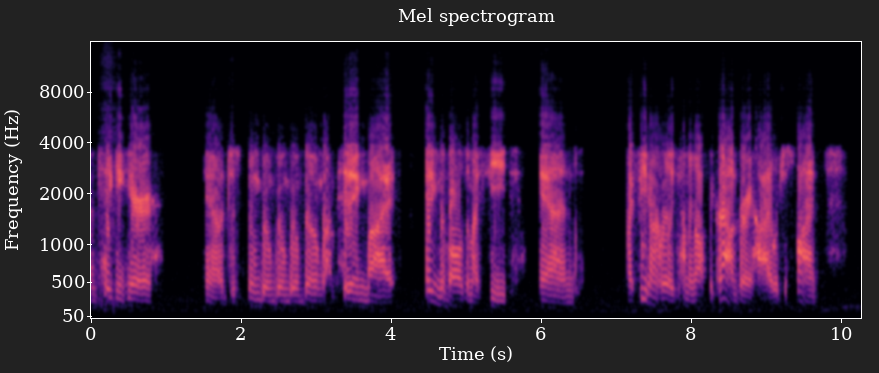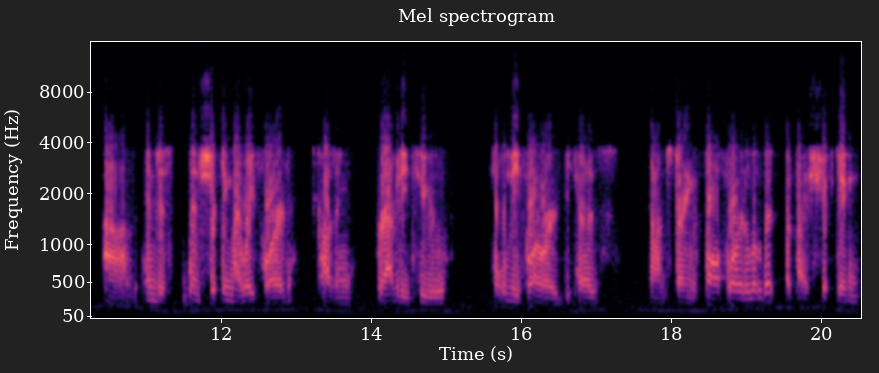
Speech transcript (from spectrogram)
I'm taking here, you know, just boom, boom, boom, boom, boom. I'm hitting my hitting the balls of my feet, and my feet aren't really coming off the ground very high, which is fine. Um, and just then shifting my weight forward, causing gravity to hold me forward because I'm starting to fall forward a little bit, but by shifting,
